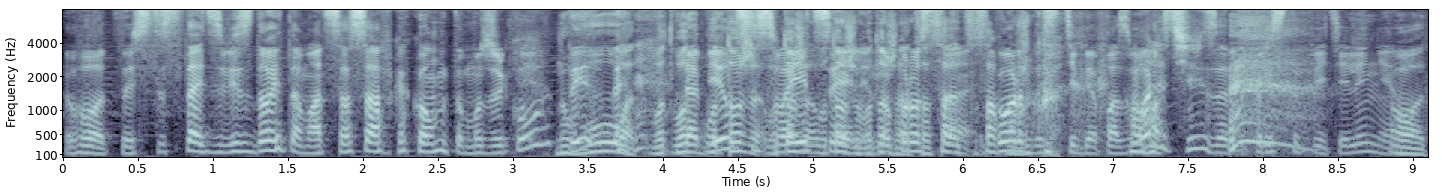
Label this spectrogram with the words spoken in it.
Вот, то есть стать звездой, там, отсосав какому-то мужику, Ну ты вот, вот, вот, вот добился тоже, вот своей тоже, вот цели. тоже, вот тоже, Но просто отсоса- отсосав гордость мужику. тебе позволит через это приступить или нет? Вот.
